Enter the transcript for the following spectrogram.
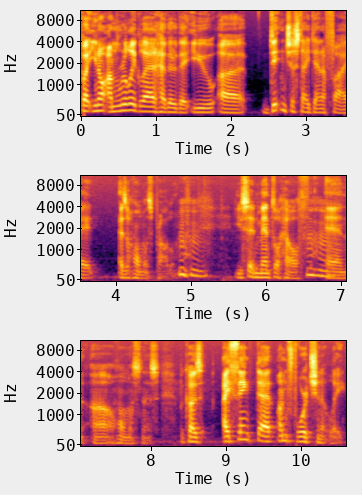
But you know, I'm really glad, Heather, that you uh, didn't just identify it as a homeless problem. Mm-hmm. You said mental health mm-hmm. and uh, homelessness because I think that unfortunately,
